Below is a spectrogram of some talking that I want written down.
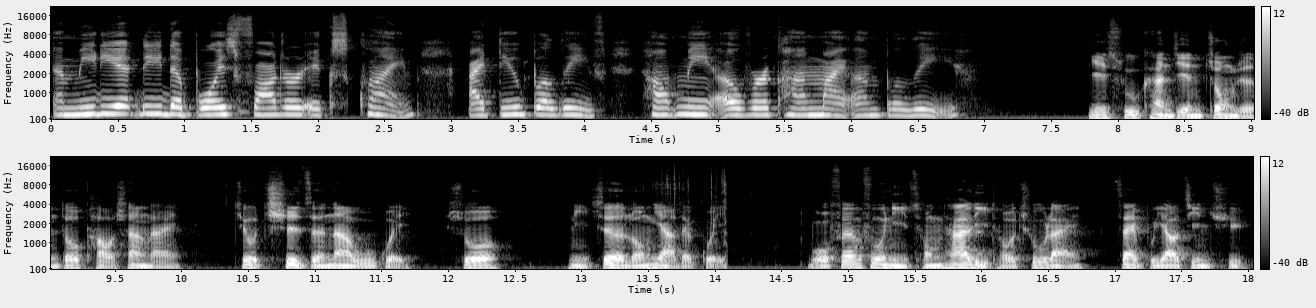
Immediately the boy's father exclaimed, I do believe. Help me overcome my unbelief. 耶稣看见众人都跑上来，就斥责那污鬼，说：“你这聋哑的鬼，我吩咐你从他里头出来。” ”再不要进去。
